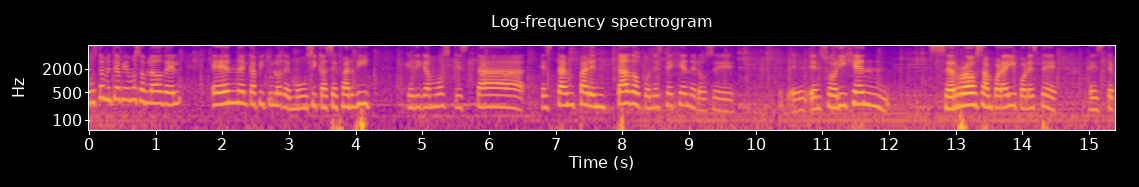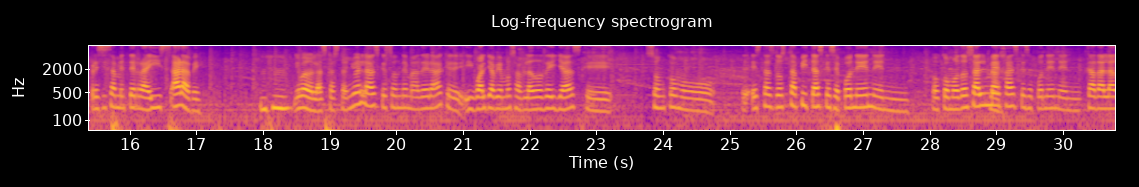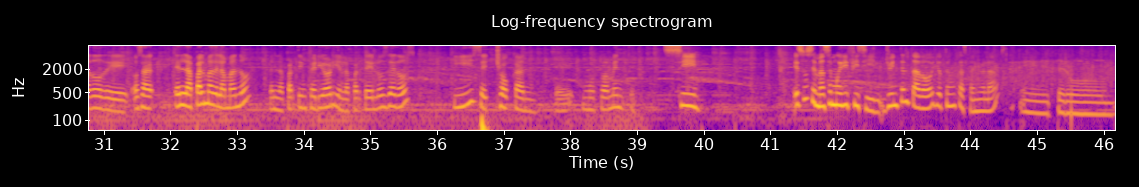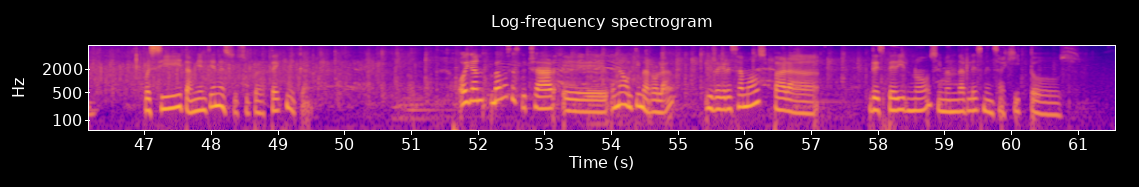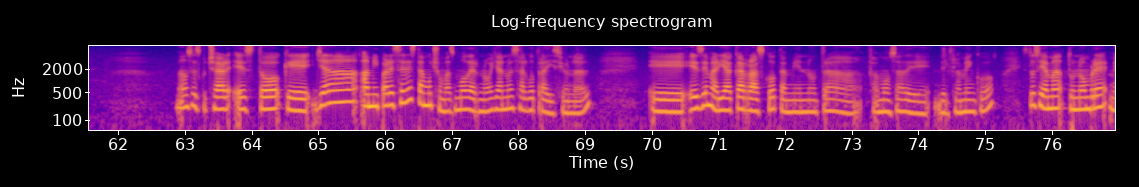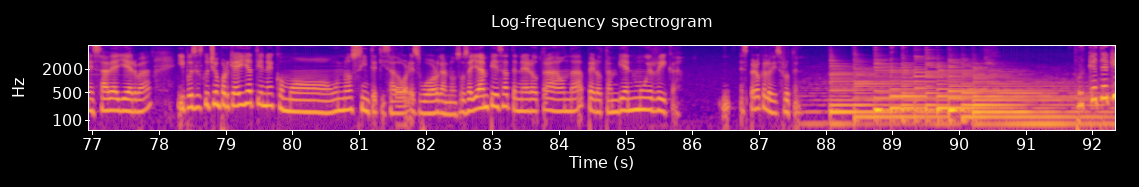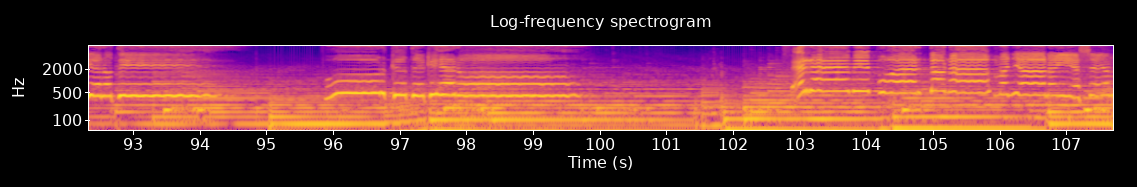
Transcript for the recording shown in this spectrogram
justamente habíamos hablado de él en el capítulo de música sefardí que digamos que está está emparentado con este género se eh, en su origen se rozan por ahí por este este precisamente raíz árabe. Y bueno, las castañuelas que son de madera, que igual ya habíamos hablado de ellas, que son como eh, estas dos tapitas que se ponen en, o como dos almejas que se ponen en cada lado de, o sea, en la palma de la mano, en la parte inferior y en la parte de los dedos, y se chocan eh, mutuamente. Sí. Eso se me hace muy difícil. Yo he intentado, yo tengo castañuelas, eh, pero pues sí, también tiene su super técnica. Oigan, vamos a escuchar eh, una última rola y regresamos para despedirnos y mandarles mensajitos. Vamos a escuchar esto que ya a mi parecer está mucho más moderno, ya no es algo tradicional. Eh, es de María Carrasco, también otra famosa de- del flamenco. Esto se llama Tu nombre me sabe a hierba. Y pues escuchen, porque ahí ya tiene como unos sintetizadores u órganos. O sea, ya empieza a tener otra onda, pero también muy rica. Espero que lo disfruten. Porque te quiero a ti, porque te quiero. Cerré mi puerta una mañana y ese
